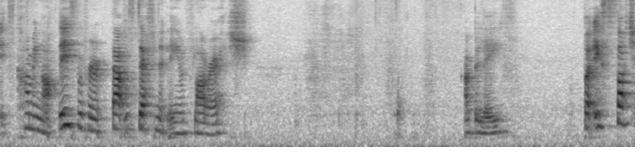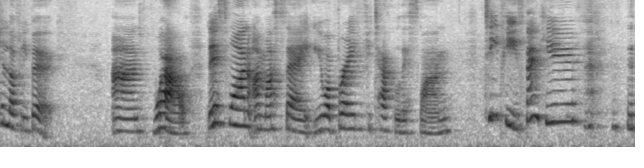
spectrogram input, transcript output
it's coming up. These were from, that was definitely in Flourish. I believe. But it's such a lovely book. And wow, this one, I must say, you are brave if you tackle this one. TPs, thank you.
